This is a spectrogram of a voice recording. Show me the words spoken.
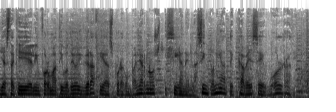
Y hasta aquí el informativo de hoy. Gracias por acompañarnos y sigan en la sintonía de KBS World Radio.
